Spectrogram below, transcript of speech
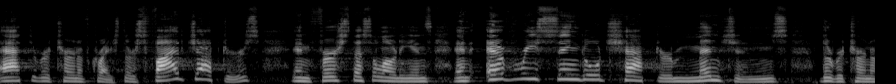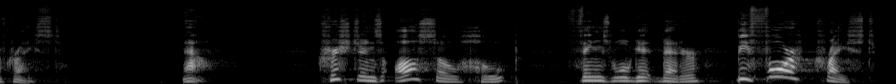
at the return of Christ. There's 5 chapters in First Thessalonians and every single chapter mentions the return of Christ. Now, Christians also hope things will get better before Christ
